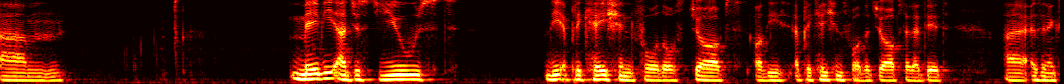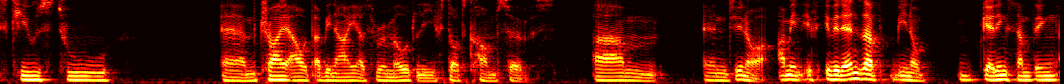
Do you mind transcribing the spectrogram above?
um, maybe I just used the application for those jobs or these applications for the jobs that I did uh, as an excuse to um, try out Abhinaya's remoteleaf.com service. Um, and, you know, I mean, if, if it ends up, you know, getting something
